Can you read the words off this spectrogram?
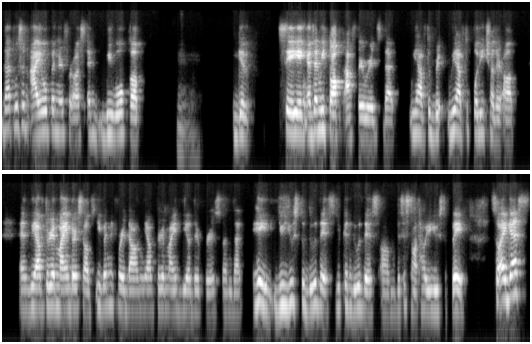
that was an eye opener for us and we woke up mm. give saying and then we talked afterwards that we have to we have to pull each other up and we have to remind ourselves even if we're down we have to remind the other person that hey you used to do this. You can do this. Um this is not how you used to play. So i guess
